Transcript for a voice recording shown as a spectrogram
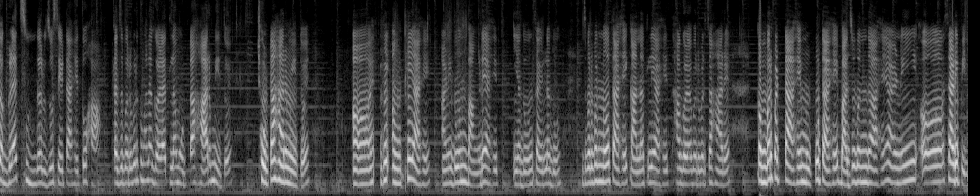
सगळ्यात सुंदर जो सेट आहे तो हा. त्याचबरोबर तुम्हाला गळ्यातला मोठा हार मिळतोय छोटा हार मिळतोय. ही अंगठी आहे आणि दोन बांगडे आहेत या दोन साईडला दोन. त्याचबरोबर नथ आहे कानातले आहेत हा गळ्याबरोबरचा हार आहे. कंबरपट्टा आहे मुकुट आहे बाजूबंद आहे आणि अं, साडीपिन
